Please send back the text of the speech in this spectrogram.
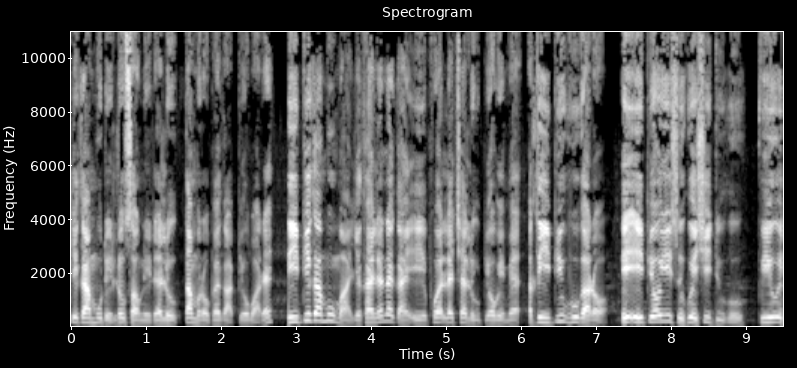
ပြစ်ခတ်မှုတွေလှုပ်ဆောင်နေတယ်လို့တမတော်ဘက်ကပြောပါတယ်ဒီပြစ်ခတ်မှုမှာရခိုင်လက်နက်ကိုင်အေအေဖွဲ့လက်ချက်လို့ပြောပေမဲ့အတီးပြုဖို့ကတော့အေအေပြောရေးဆိုခွင့်ရှိသူကို VOA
